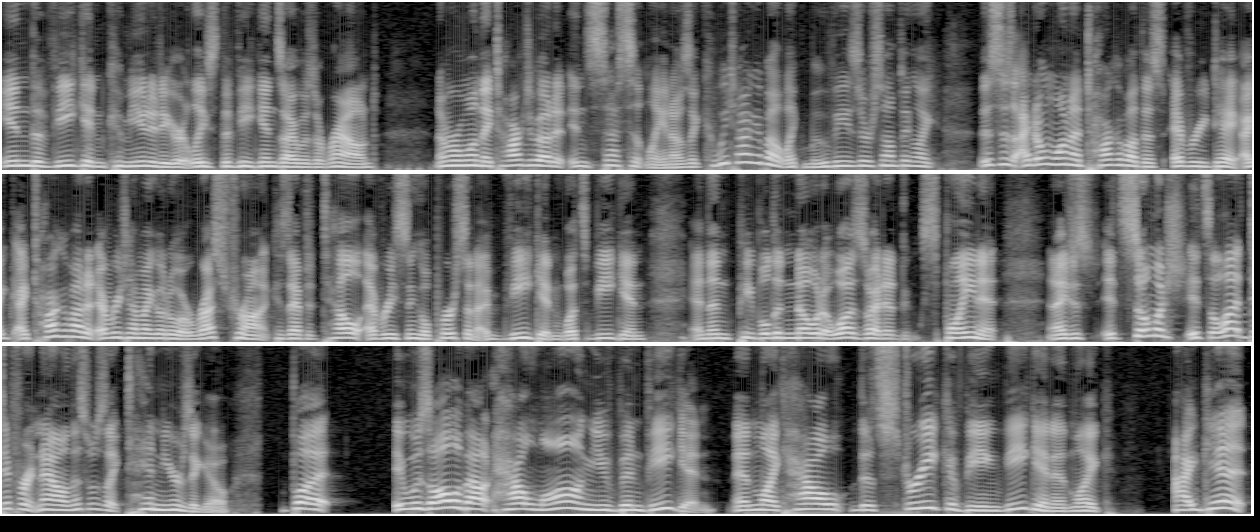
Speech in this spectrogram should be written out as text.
in the vegan community, or at least the vegans I was around, number one, they talked about it incessantly. And I was like, can we talk about like movies or something? Like, this is, I don't want to talk about this every day. I, I talk about it every time I go to a restaurant because I have to tell every single person I'm vegan, what's vegan. And then people didn't know what it was. So I had to explain it. And I just, it's so much, it's a lot different now. And this was like 10 years ago. But it was all about how long you've been vegan and like how the streak of being vegan and like, I get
